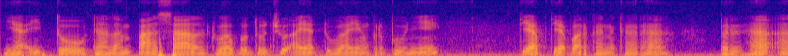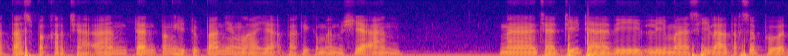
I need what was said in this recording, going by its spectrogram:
yaitu dalam pasal 27 ayat 2 yang berbunyi tiap-tiap warga negara berhak atas pekerjaan dan penghidupan yang layak bagi kemanusiaan. Nah, jadi dari lima sila tersebut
